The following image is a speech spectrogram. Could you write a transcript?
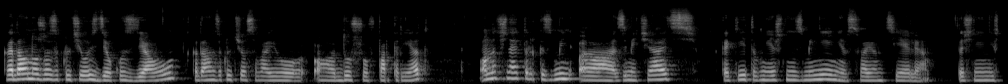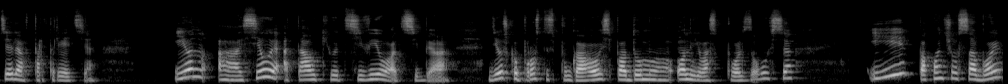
Когда он уже заключил сделку с дьяволом, когда он заключил свою э, душу в портрет, он начинает только э, замечать какие-то внешние изменения в своем теле точнее не в теле, а в портрете. И он а, силой отталкивает Сивио от себя. Девушка просто испугалась, подумала, он ей воспользовался и покончил с собой,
